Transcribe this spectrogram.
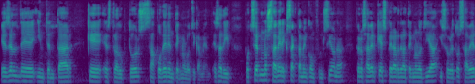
és el d'intentar que els traductors s'apoderen tecnològicament. És a dir, potser no saber exactament com funciona, però saber què esperar de la tecnologia i sobretot saber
